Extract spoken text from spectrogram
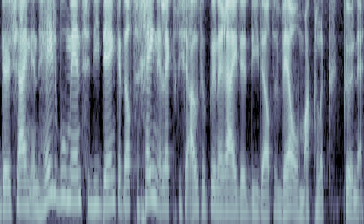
er zijn een heleboel mensen die denken dat ze geen elektrische auto kunnen rijden, die dat wel makkelijk kunnen.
